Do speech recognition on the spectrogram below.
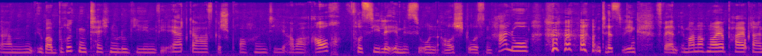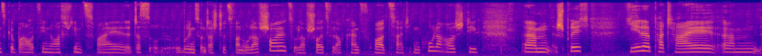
ähm, über Brückentechnologien wie Erdgas gesprochen, die aber auch fossile Emissionen ausstoßen. Hallo! Und deswegen, es werden immer noch neue Pipelines gebaut, wie Nord Stream 2, das übrigens unterstützt von Olaf Scholz. Olaf Scholz will auch keinen vorzeitigen Kohleausstieg. Ähm, sprich, jede Partei ähm,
